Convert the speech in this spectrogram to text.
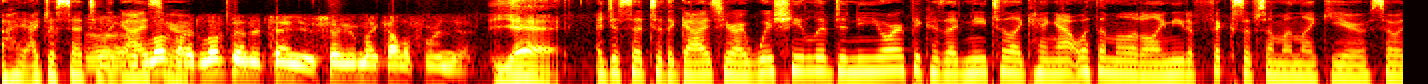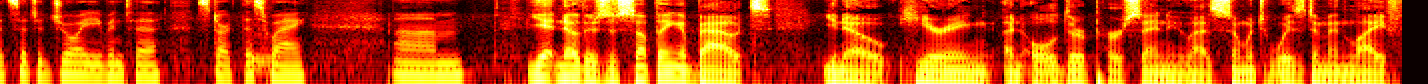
I I just said to the Uh, guys I'd, love, here, I'd love to entertain you, show you my California. yeah. I just said to the guys here, I wish he lived in New York because I'd need to like hang out with him a little. I need a fix of someone like you. So it's such a joy even to start this way. Um, Yeah, no, there's just something about, you know, hearing an older person who has so much wisdom in life,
